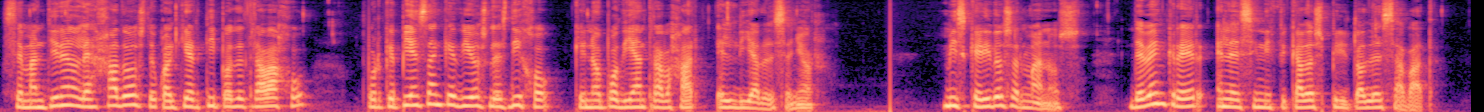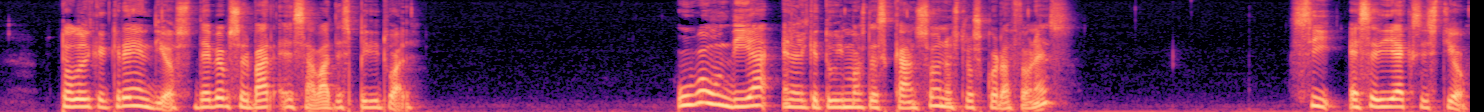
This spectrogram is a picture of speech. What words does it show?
Se mantienen alejados de cualquier tipo de trabajo porque piensan que Dios les dijo que no podían trabajar el Día del Señor. Mis queridos hermanos, deben creer en el significado espiritual del Sabbat, todo el que cree en Dios debe observar el sabbat espiritual. ¿Hubo un día en el que tuvimos descanso en nuestros corazones? Sí, ese día existió.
